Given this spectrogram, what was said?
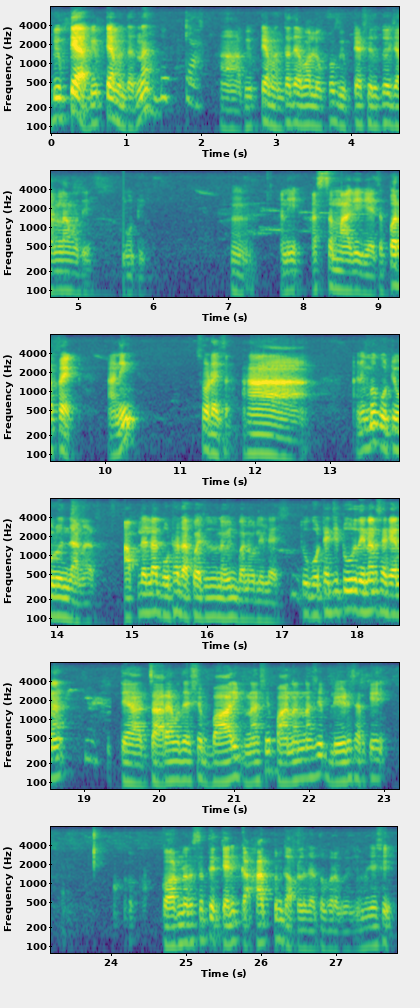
बिबट्या बिबट्या म्हणतात ना? बिबट्या. हा बिबट्या म्हणतात तेव्हा लोक बिबट्या फिरतोय जंगलामध्ये. गोटी. हम्म. आणि असं मागे घ्यायचं. परफेक्ट आणि सोडायचं. हा. आणि मग गोटी उडून जाणार. आपल्याला गोठा दाखवायचा तू नवीन बनवलेला आहे. तू गोठ्याची टूर देणार सगळ्यांना. त्या चाऱ्यामध्ये असे बारीक ना असे पानांना असे ब्लेड सारखे कॉर्नर असतात ते त्याने का- हात पण कापला जातो बरोबर. म्हणजे असे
